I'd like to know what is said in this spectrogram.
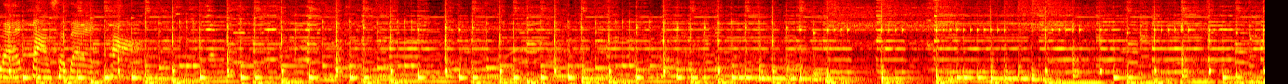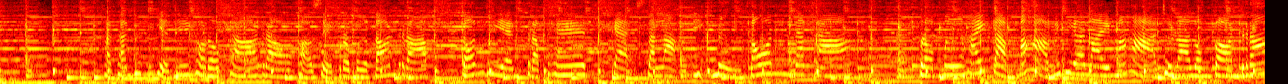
และการแสดงค่ะานผู้มีเกียรติที่เคารพคะเราขอเสียงประมือต้อนรับ ต้นเรียนประเภท แกะสลักอีกหนึ่งต้นนะคะ ปรบมือให้กับมหาวิทยาลัย มหาจุฬาลงกรณรา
